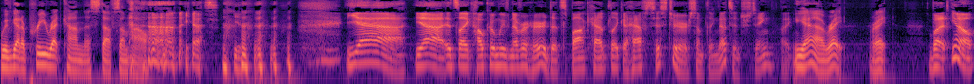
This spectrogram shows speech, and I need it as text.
we've got to pre-retcon this stuff somehow. yes. Yeah. yeah. Yeah. It's like, how come we've never heard that Spock had like a half sister or something? That's interesting. Like, yeah, right. Right. But you know,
